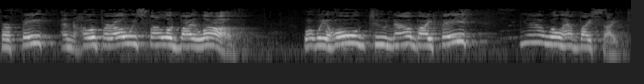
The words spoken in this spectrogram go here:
For faith and hope are always followed by love. What we hold to now by faith, yeah, we'll have by sight.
